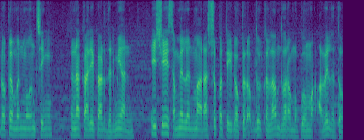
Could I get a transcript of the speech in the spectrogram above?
ડૉક્ટર મનમોહન સિંહના કાર્યકાળ દરમિયાન એશિયાઈ સંમેલનમાં રાષ્ટ્રપતિ ડૉક્ટર અબ્દુલ કલામ દ્વારા મૂકવામાં આવેલ હતો,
